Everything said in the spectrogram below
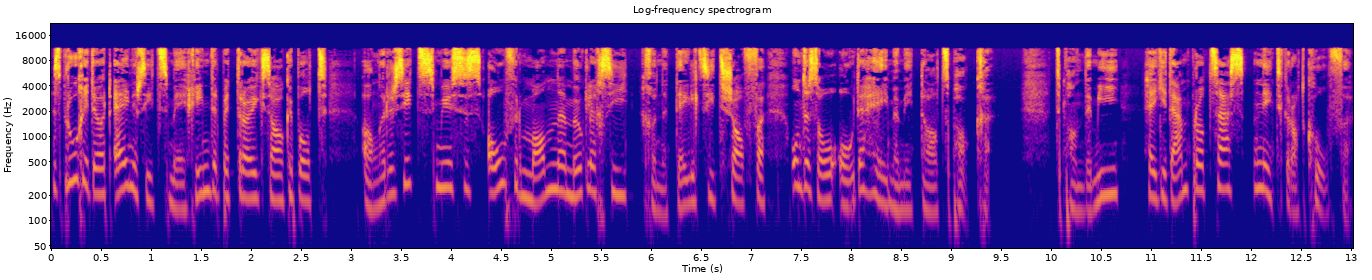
Es brauche dort einerseits mehr Kinderbetreuungsangebote, andererseits müsse es auch für Männer möglich sein, können Teilzeit zu arbeiten und so auch daheim mit anzupacken. Die Pandemie hat in diesem Prozess nicht gerade geholfen.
